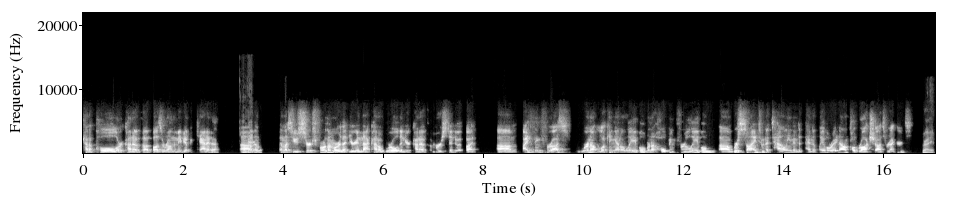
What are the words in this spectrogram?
kind of pull or kind of uh, buzz around them maybe up in Canada. Okay. Um, unless you search for them or that you're in that kind of world and you're kind of immersed into it. But um, I think for us, we're not looking at a label. We're not hoping for a label. Uh, we're signed to an Italian independent label right now called Rock Shots Records. Right.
